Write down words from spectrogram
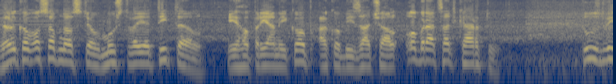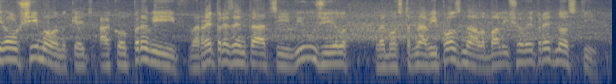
Veľkou osobnosťou v mužstve je Titel. Jeho priamy kop akoby začal obracať kartu. Tu zdvihol Šimon, keď ako prvý v reprezentácii využil, lebo Strnavy poznal Bališové prednosti.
